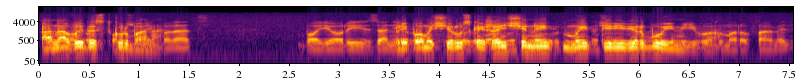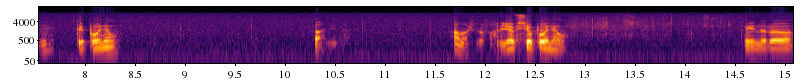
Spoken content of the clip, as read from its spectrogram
Она выдаст Курбана. При помощи русской женщины мы перевербуем его. Ты понял? Я все понял. Инро,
